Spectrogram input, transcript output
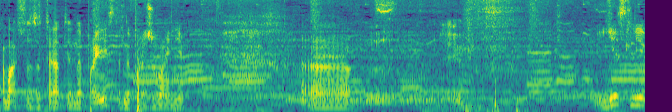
ваши затраты на проезд и на проживание. Если,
